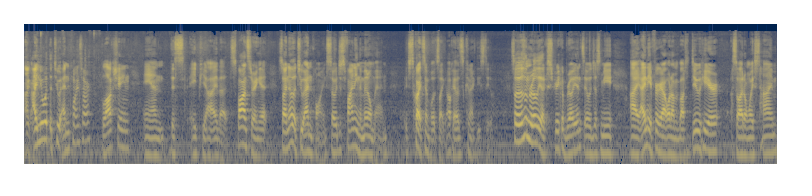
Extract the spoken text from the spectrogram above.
I knew what the two endpoints are blockchain and this API that's sponsoring it. So I know the two endpoints. So just finding the middleman, it's just quite simple. It's like, okay, let's connect these two. So it wasn't really like streak of brilliance. It was just me. I, I need to figure out what I'm about to do here so I don't waste time.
